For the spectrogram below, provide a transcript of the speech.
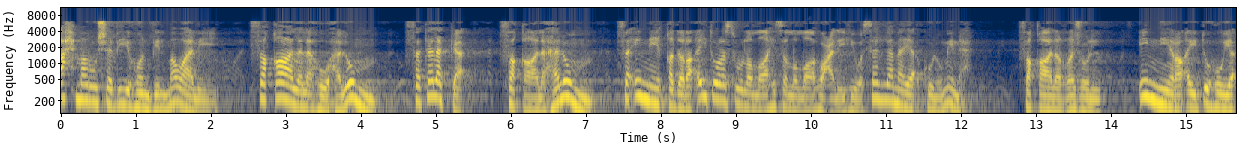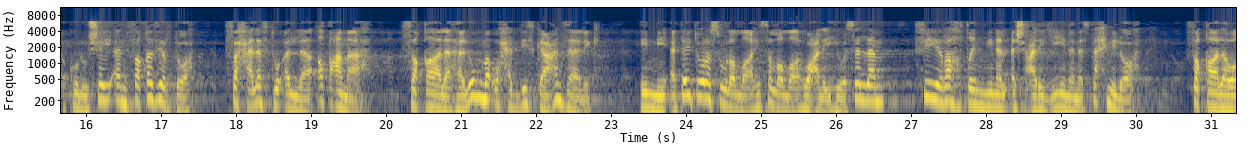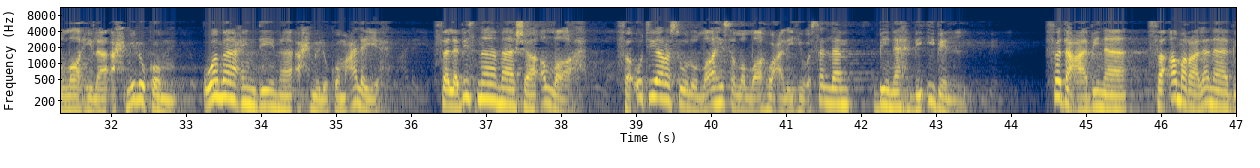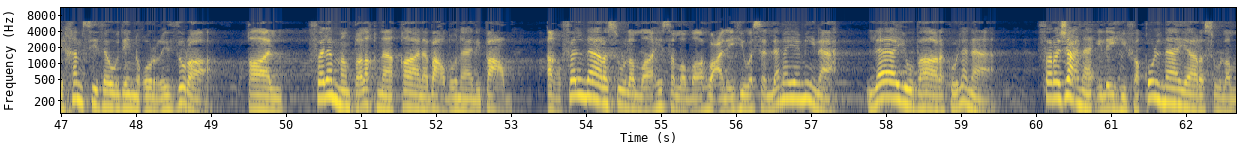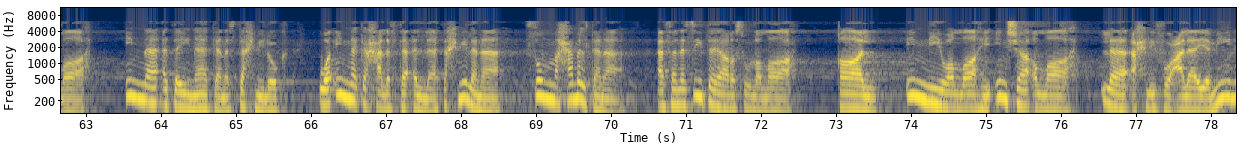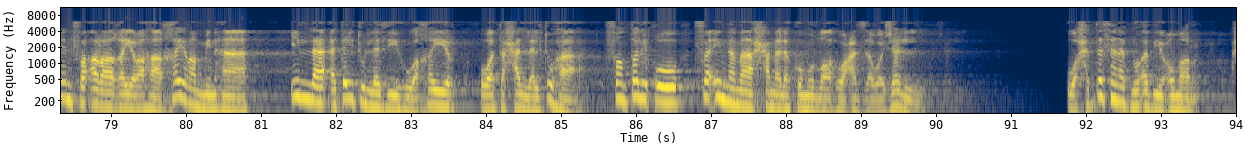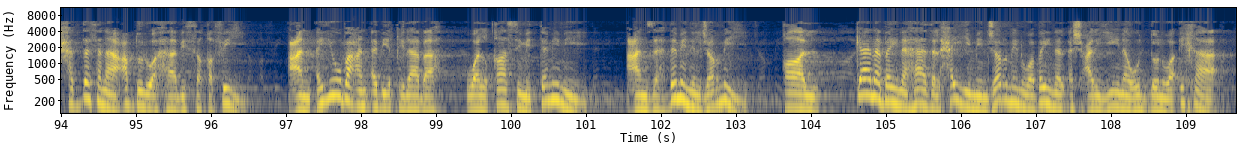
أحمر شبيه بالموالي. فقال له هلم؟ فتلكأ. فقال هلم فإني قد رأيت رسول الله صلى الله عليه وسلم يأكل منه. فقال الرجل إني رأيته يأكل شيئا فقذرته فحلفت ألا اطعمه فقال هلم أحدثك عن ذلك؟ إني أتيت رسول الله صلى الله عليه وسلم في رهط من الأشعريين نستحمله. فقال والله لا أحملكم وما عندي ما أحملكم عليه. فلبثنا ما شاء الله. فأتي رسول الله صلى الله عليه وسلم بنهب إبل. فدعا بنا فأمر لنا بخمس ذود غر الذرى. قال فلما انطلقنا قال بعضنا لبعض أغفلنا رسول الله صلى الله عليه وسلم يمينه لا يبارك لنا. فرجعنا إليه فقلنا يا رسول الله إنا أتيناك نستحملك وإنك حلفت ألا تحملنا ثم حملتنا. أفنسيت يا رسول الله؟ قال إني والله إن شاء الله لا أحلف على يمين فأرى غيرها خيرا منها إلا أتيت الذي هو خير وتحللتها. فانطلقوا فإنما حملكم الله عز وجل. وحدثنا ابن أبي عمر حدثنا عبد الوهاب الثقفي عن أيوب عن أبي قلابة والقاسم التميمي عن زهدم الجرمي قال كان بين هذا الحي من جرم وبين الأشعريين ود وإخاء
